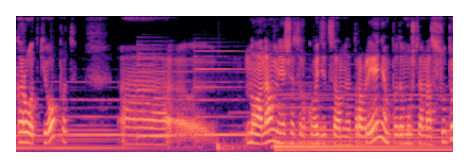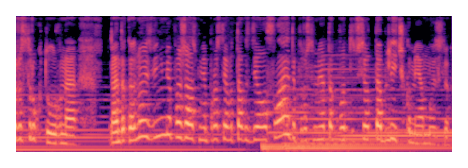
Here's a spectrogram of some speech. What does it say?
короткий опыт, э, но она у меня сейчас руководит целым направлением, потому что она суперструктурная. Она такая, ну извини меня, пожалуйста, мне просто я вот так сделала слайды, что у меня так вот все табличками я мыслю.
